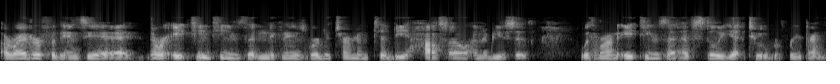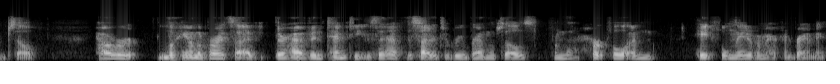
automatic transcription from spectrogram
a writer for the NCAA, there were 18 teams that nicknames were determined to be hostile and abusive, with around eight teams that have still yet to rebrand themselves. However, looking on the bright side, there have been 10 teams that have decided to rebrand themselves from the hurtful and hateful Native American branding.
